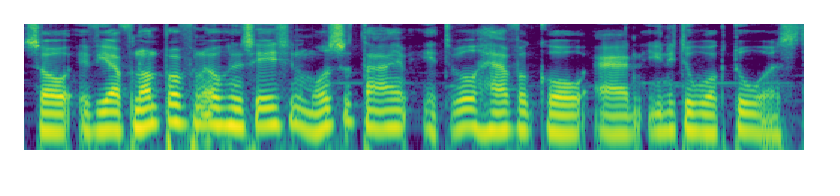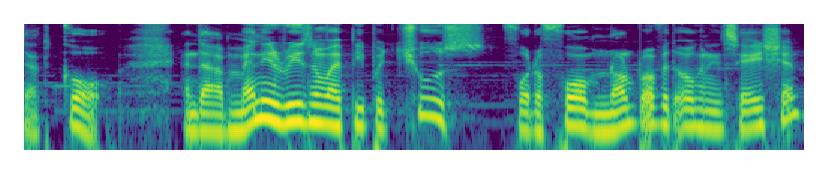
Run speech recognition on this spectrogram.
So if you have non-profit organization, most of the time it will have a goal and you need to work towards that goal. And there are many reasons why people choose for the form non-profit organization.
